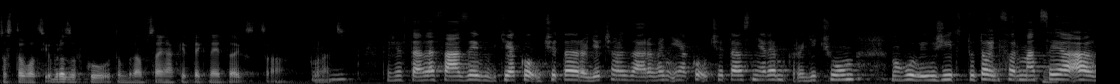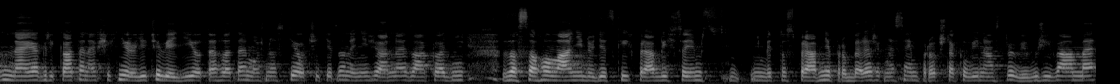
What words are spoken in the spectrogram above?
zastavovací obrazovku, tam bude napsat nějaký pěkný text a konec. Mm-hmm. Takže v téhle fázi jako učitel, rodič, ale zároveň i jako učitel směrem k rodičům mohu využít tuto informaci a ne, jak říkáte, ne všichni rodiče vědí o téhle možnosti. Určitě to není žádné základní zasahování do dětských práv, když se jim s nimi to správně probere, řekne se jim, proč takový nástroj využíváme,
